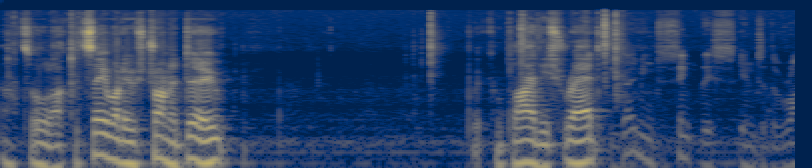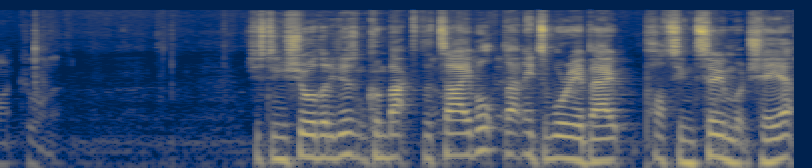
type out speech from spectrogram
That's all. I could see what he was trying to do. We can play this red. He's aiming to sink this into the right corner. Just ensure that he doesn't come back to the table. Don't need to worry about potting too much here.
